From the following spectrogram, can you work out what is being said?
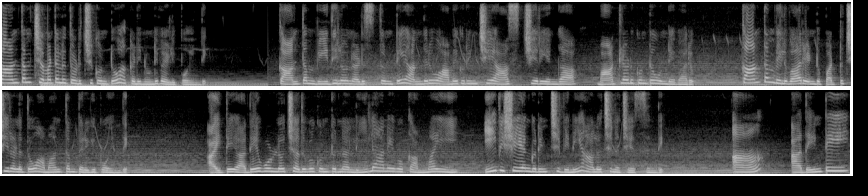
కాంతం చెమటలు తుడుచుకుంటూ అక్కడి నుండి వెళ్ళిపోయింది. కాంతం వీధిలో నడుస్తుంటే అందరూ ఆమె గురించే ఆశ్చర్యంగా మాట్లాడుకుంటూ ఉండేవారు. కాంతం విలువ రెండు పట్టు చీరలతో అమాంతం పెరిగిపోయింది. అయితే అదే ఊళ్ళో చదువుకుంటున్న లీలా అనే ఒక అమ్మాయి ఈ విషయం గురించి విని ఆలోచన చేసింది. ఆ అదేంటి?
